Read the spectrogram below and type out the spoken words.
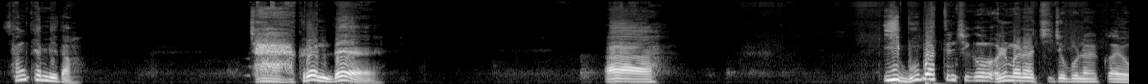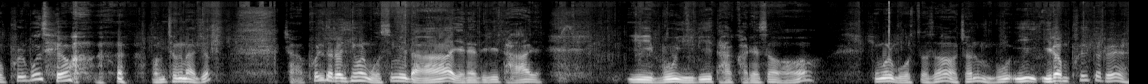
상태입니다. 자, 그런데, 아, 이 무밭은 지금 얼마나 지저분할까요? 풀 보세요. 엄청나죠? 자, 풀들은 힘을 못 씁니다. 얘네들이 다, 이 무잎이 다 가려서 힘을 못 써서 저는 무, 이, 이런 풀들을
